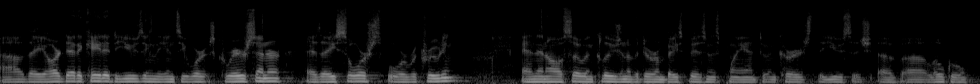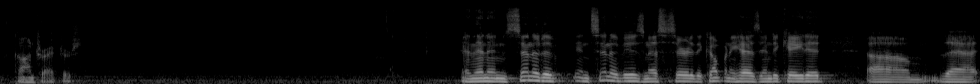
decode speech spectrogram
Uh, They are dedicated to using the NC Works Career Center as a source for recruiting, and then also inclusion of a Durham-based business plan to encourage the usage of uh, local contractors. And then incentive, incentive is necessary. The company has indicated um, that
